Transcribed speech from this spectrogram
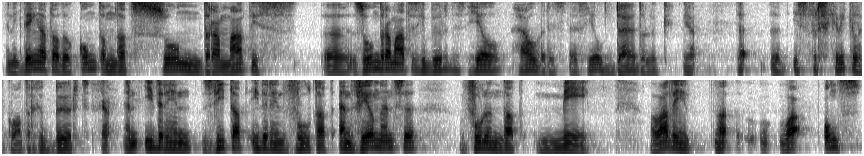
En ik denk dat dat ook komt omdat zo'n dramatisch, eh, zo'n dramatisch gebeurtenis heel helder is. Dat is heel duidelijk. Ja. Dat, dat is verschrikkelijk wat er gebeurt. Ja. En iedereen ziet dat, iedereen voelt dat. En veel mensen voelen dat mee. Wat, in- wat, wat ons,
